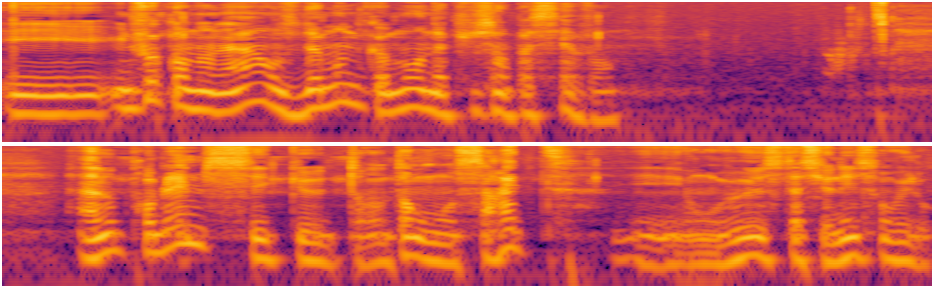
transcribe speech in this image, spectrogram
et une fois qu'on en a on se demande comment on a pu s'en passer avant. Un autre problème, c'est que de temps en temps, on s'arrête et on veut stationner son vélo.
